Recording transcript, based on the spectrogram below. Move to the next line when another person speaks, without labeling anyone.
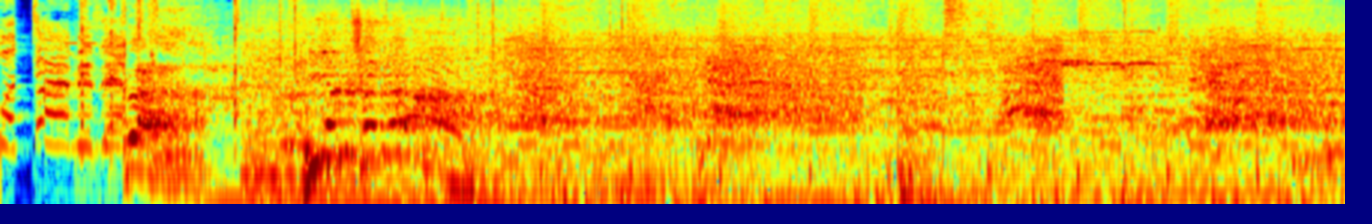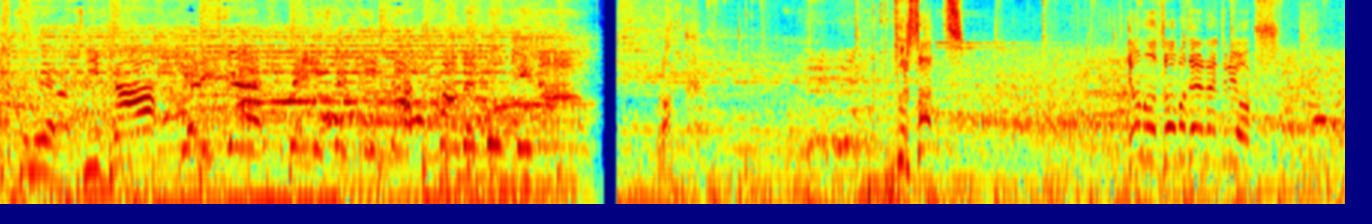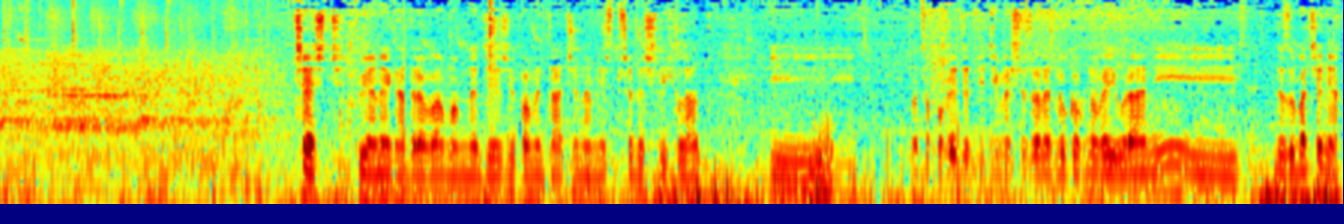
What time is it?
Trawa!
Przyjmuje śliwka! Mieliście! Mieliście śliwka! Mamy półfinał!
Burak. Fırsat. Yan atrafı değerlendiriyor.
Cześć, tu Janek Hadrowa. Mam nadzieję, że pamiętacie na mnie z przedeszłych lat. I no co powiedzieć, widzimy się za niedługo w Nowej Uranii i do zobaczenia.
